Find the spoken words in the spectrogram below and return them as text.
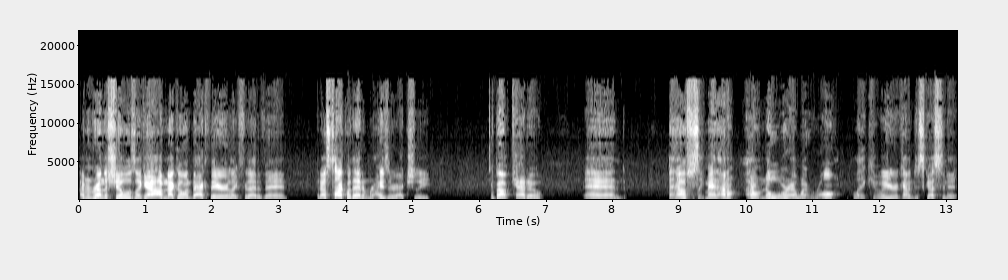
I remember on the show I was like, ah, I'm not going back there like for that event. And I was talking with Adam Reiser actually about Caddo, and and I was just like, man, I don't I don't know where I went wrong. Like we were kind of discussing it,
